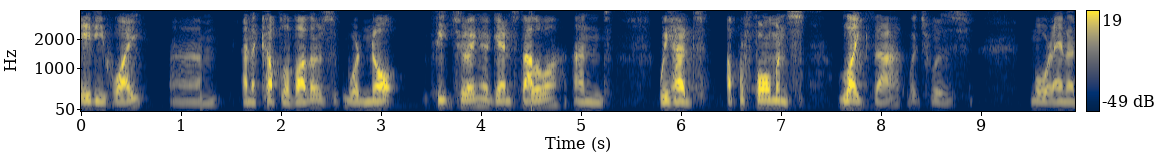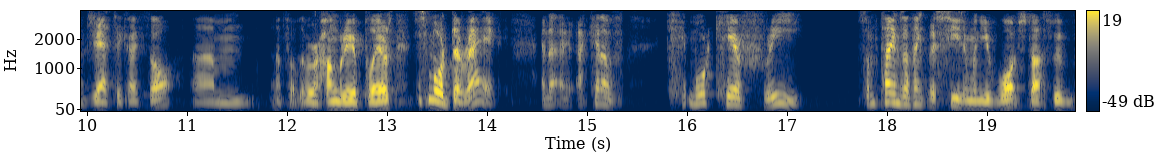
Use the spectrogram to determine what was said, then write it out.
Aidy White um, and a couple of others were not featuring against Alloa, and we had a performance like that, which was more energetic. I thought. Um, I thought there were hungrier players, just more direct, and I, I kind of more carefree. Sometimes I think this season, when you've watched us, we've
